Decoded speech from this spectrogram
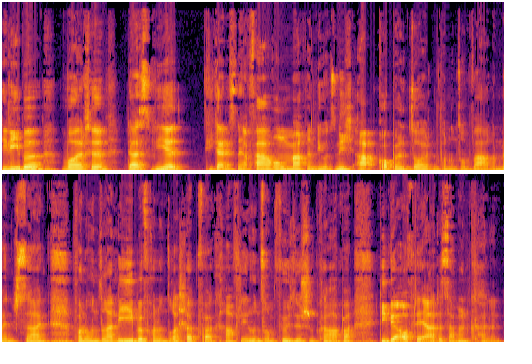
Die Liebe wollte, dass wir die ganzen Erfahrungen machen, die uns nicht abkoppeln sollten von unserem wahren Menschsein, von unserer Liebe, von unserer Schöpferkraft in unserem physischen Körper, die wir auf der Erde sammeln können.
